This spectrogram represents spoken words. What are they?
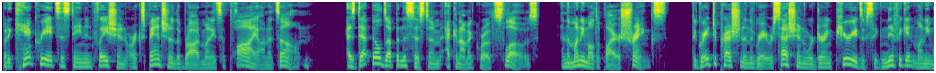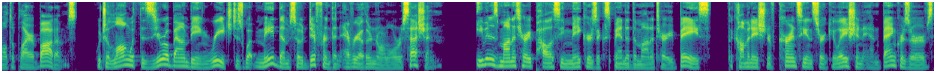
but it can't create sustained inflation or expansion of the broad money supply on its own. As debt builds up in the system, economic growth slows, and the money multiplier shrinks, the Great Depression and the Great Recession were during periods of significant money multiplier bottoms, which, along with the zero bound being reached, is what made them so different than every other normal recession. Even as monetary policy makers expanded the monetary base, the combination of currency in circulation and bank reserves,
